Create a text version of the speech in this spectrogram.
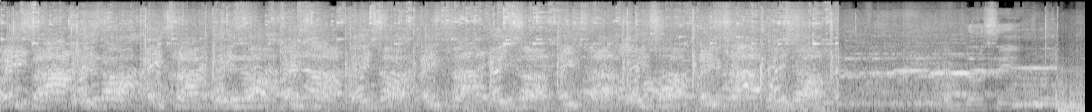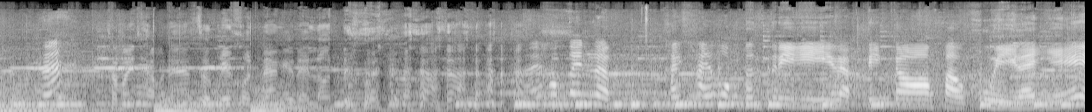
เอ็มดูสิฮะทำไมแถวหน้าสุดมีคนนั่งอยู่ในรถด้วยไอเขาเป็นแบบคล้ายๆวงดนตรีแบบตีกลองเป่าขลุ่ยอะไรอย่างเงี้ย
